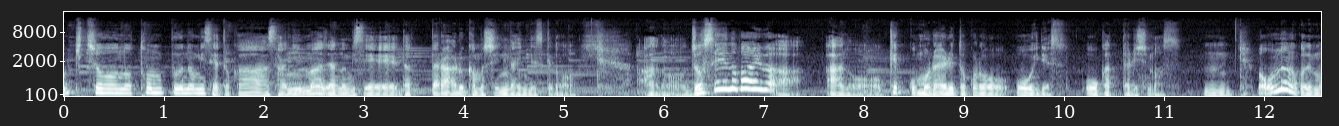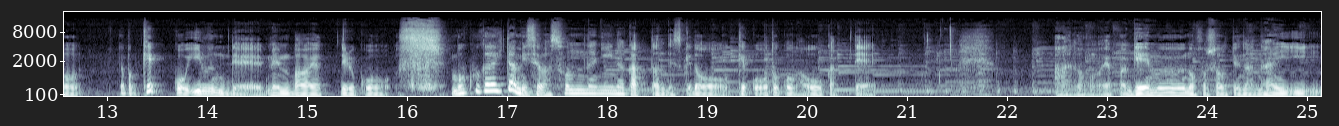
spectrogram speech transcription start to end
舞伎町のトンプの店とか三人麻雀の店だったらあるかもしれないんですけどあの女性の場合はあの結構もらえるところ多いです。多かったりします。うん、まあ、女の子でもやっぱ結構いるんでメンバーやってる子。僕がいた店はそんなにいなかったんですけど結構男が多かって。あのやっぱゲームの保証っていうのはない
